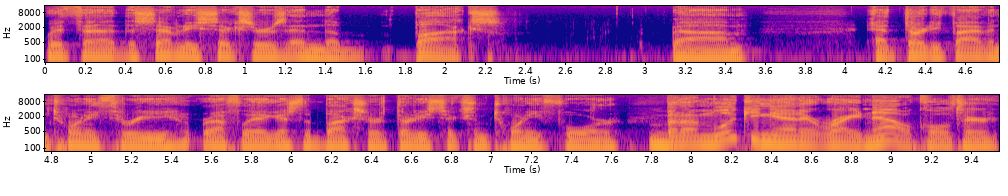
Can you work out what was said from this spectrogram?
with uh, the 76ers and the Bucks. Um, at 35 and 23 roughly i guess the bucks are 36 and 24 but i'm looking at it right now colter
